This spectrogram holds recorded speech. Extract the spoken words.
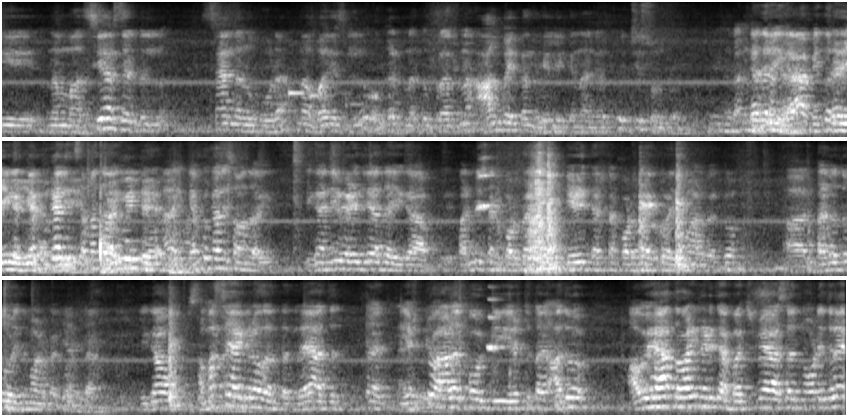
ಈ ನಮ್ಮ ಸಿ ಆರ್ ಸೆಡ್ ಅನ್ನು ಕೂಡ ನಾವು ಭಾಗಿಸಲು ಒಗ್ಗಟ್ಟಿನದ್ದು ಪ್ರಯತ್ನ ಆಗ್ಬೇಕಂತ ಹೇಳಲಿಕ್ಕೆ ನಾನು ಇವತ್ತು ಇಚ್ಛಿಸುವಂಥದ್ದು ಹಂಗಾದ್ರೆ ಈಗ ಕೆಂಪು ಕಾಲಿಗೆ ಸಂಬಂಧವಾಗಿ ಕೆಂಪು ಕಾಲಿಗೆ ಸಂಬಂಧವಾಗಿ. ಈಗ ನೀವು ಹೇಳಿದ್ರಿ ಅದ ಈಗ ಪರ್ಮಿಷನ್ ಕೊಡ್ಬೇಕು, ಕೇಳಿದ ತಕ್ಷಣ ಕೊಡ್ಬೇಕು, ಇದು ಮಾಡ್ಬೇಕು ತೆಗೆದು ಇದು ಮಾಡ್ಬೇಕು ಅಂತ. ಈಗ ಸಮಸ್ಯೆ ಆಗಿರೋದು ಅಂತಂದ್ರೆ ಅದು, ಎಷ್ಟು ಆಳಕ್ಕೆ ಹೋಗಿ, ಎಷ್ಟು ಅದು ಅವ್ಯಾತವಾಗಿ ನಡೀತಾ ಬಚ್ ವ್ಯಾಸ ನೋಡಿದ್ರೆ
